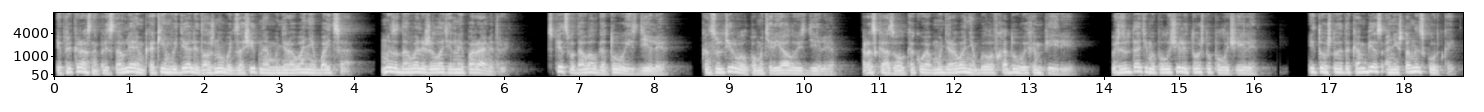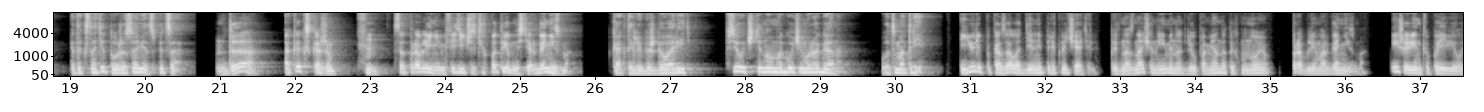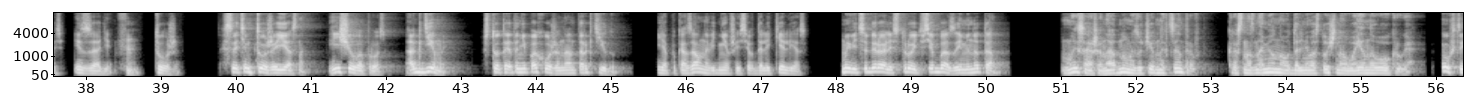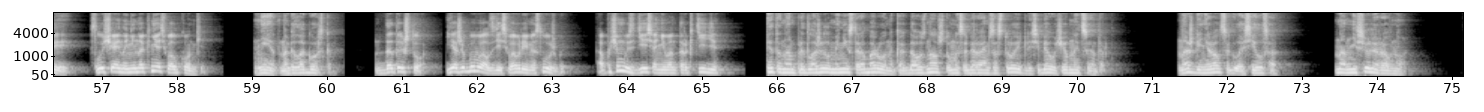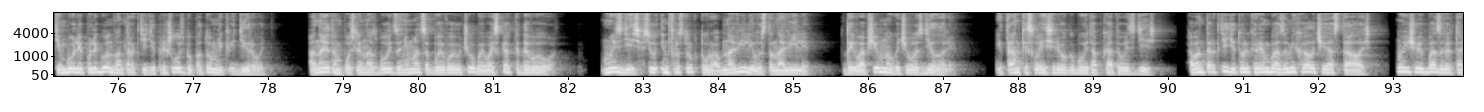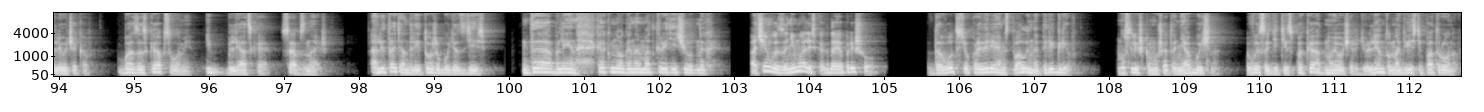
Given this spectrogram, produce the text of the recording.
И прекрасно представляем, каким в идеале должно быть защитное обмундирование бойца. Мы задавали желательные параметры. Спец выдавал готовые изделия. Консультировал по материалу изделия. Рассказывал, какое обмундирование было в ходу в их империи. В результате мы получили то, что получили. И то, что это комбез, а не штаны с курткой. Это, кстати, тоже совет спеца. Да, а как, скажем, хм, с отправлением физических потребностей организма? Как ты любишь говорить, все учтено могучим ураганом. Вот смотри. Юрий показал отдельный переключатель, предназначенный именно для упомянутых мною проблем организма. И ширинка появилась, и сзади, хм, тоже. С этим тоже ясно. еще вопрос. А где мы? Что-то это не похоже на Антарктиду. Я показал на видневшийся вдалеке лес. Мы ведь собирались строить все базы именно там. Мы, Саша, на одном из учебных центров Краснознаменного Дальневосточного военного округа. Ух ты! Случайно не на князь Волконки? Нет, на Белогорском. Да ты что? Я же бывал здесь во время службы. А почему здесь, а не в Антарктиде? Это нам предложил министр обороны, когда узнал, что мы собираемся строить для себя учебный центр. Наш генерал согласился. Нам не все ли равно? Тем более полигон в Антарктиде пришлось бы потом ликвидировать. А на этом после нас будет заниматься боевой учебой войска КДВО. Мы здесь всю инфраструктуру обновили и восстановили. Да и вообще много чего сделали. И танки свои Серега будет обкатывать здесь. А в Антарктиде только рембаза Михалыча и осталась. Ну еще и база вертолетчиков. База с капсулами и блядская, сам знаешь. А летать Андрей тоже будет здесь. Да, блин, как много нам открытий чудных. А чем вы занимались, когда я пришел? Да вот все проверяем стволы на перегрев. Но слишком уж это необычно. Высадить из ПК одной очередью ленту на 200 патронов.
